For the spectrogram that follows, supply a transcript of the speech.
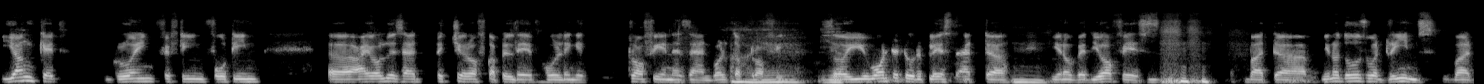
young kid, growing 15, 14, uh, I always had picture of Kapil Dev holding a trophy in his hand, World Cup oh, trophy. Yeah, yeah. So you wanted to replace that, uh, mm. you know, with your face. but, uh, you know, those were dreams. But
